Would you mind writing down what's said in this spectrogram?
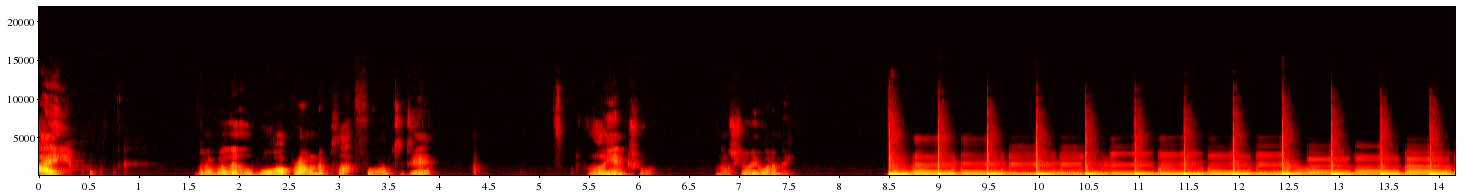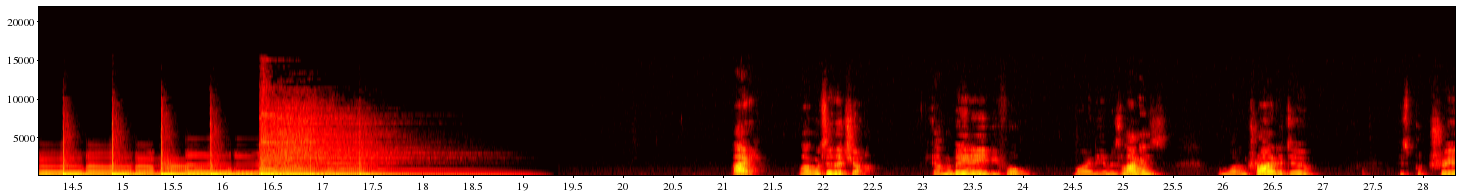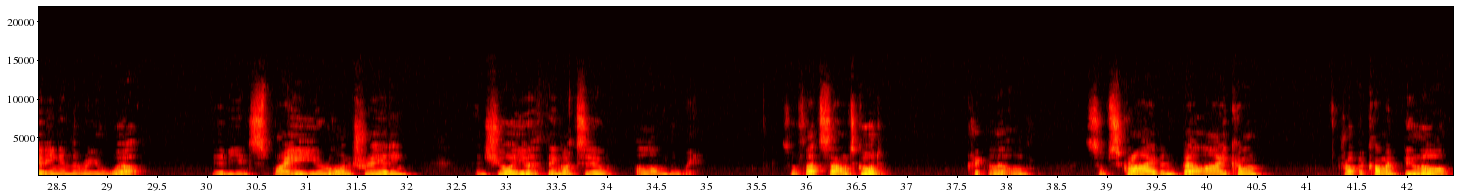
Hi, I'm going to have a little walk around the platform today. Roll the intro and I'll show you what I mean. Hi, welcome to the channel. If you haven't been here before, my name is Langers and what I'm trying to do is put trading in the real world. Maybe inspire your own trading and show you a thing or two along the way. So if that sounds good, click the little subscribe and bell icon, drop a comment below,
